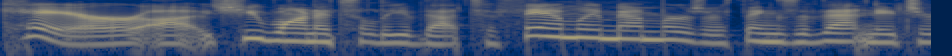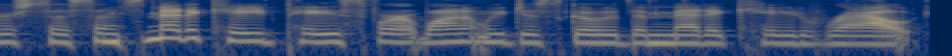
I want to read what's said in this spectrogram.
care. Uh, she wanted to leave that to family members or things of that nature. So, since Medicaid pays for it, why don't we just go the Medicaid route?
